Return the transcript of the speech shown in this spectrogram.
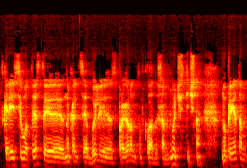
Скорее всего, тесты на кольце были с провернутым вкладышем. Ну, частично. Но при этом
